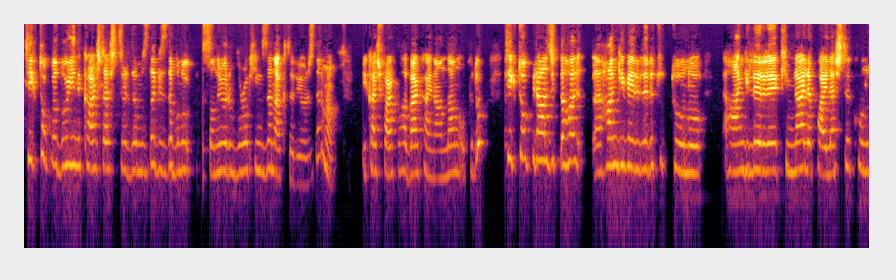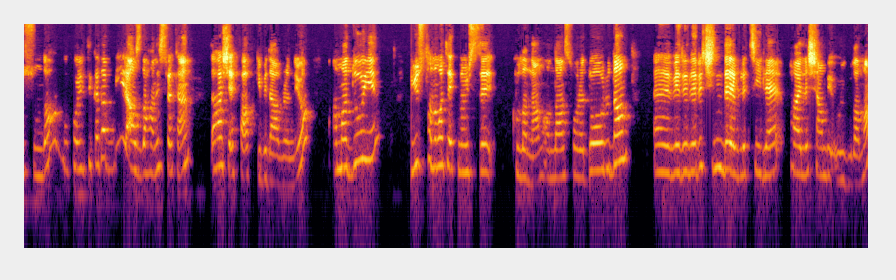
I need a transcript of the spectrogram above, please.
TikTok'la Douyin'i karşılaştırdığımızda biz de bunu sanıyorum Brookings'den aktarıyoruz değil mi? Birkaç farklı haber kaynağından okuduk. TikTok birazcık daha e, hangi verileri tuttuğunu, hangileri kimlerle paylaştığı konusunda bu politikada biraz daha nispeten daha şeffaf gibi davranıyor. Ama Douyin yüz tanıma teknolojisi kullanan, ondan sonra doğrudan e, verileri Çin devletiyle paylaşan bir uygulama.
